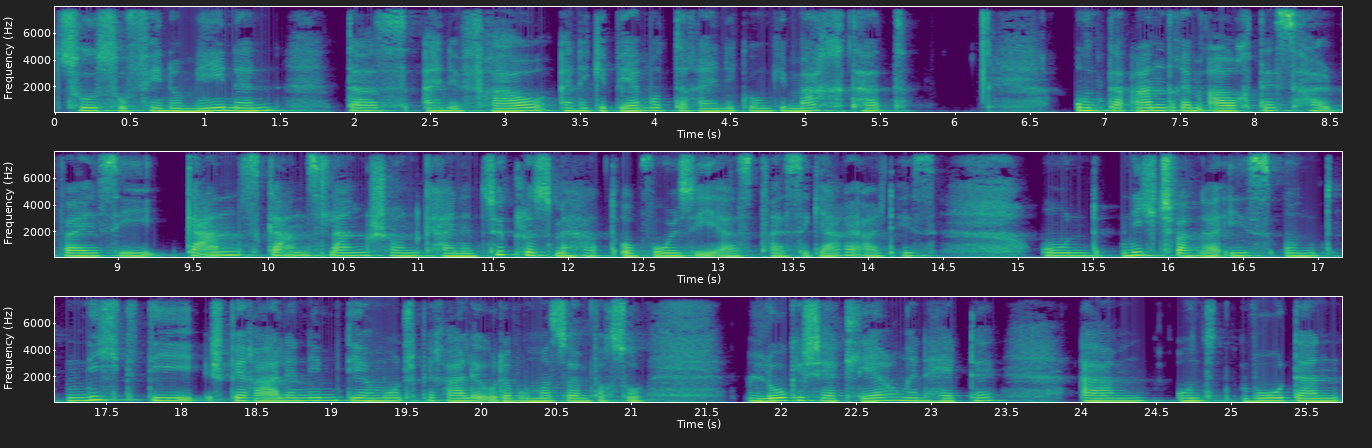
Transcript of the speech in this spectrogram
zu so Phänomenen, dass eine Frau eine Gebärmutterreinigung gemacht hat Unter anderem auch deshalb, weil sie ganz, ganz lang schon keinen Zyklus mehr hat, obwohl sie erst 30 Jahre alt ist und nicht schwanger ist und nicht die Spirale nimmt, die Hormonspirale oder wo man so einfach so logische Erklärungen hätte ähm, und wo dann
